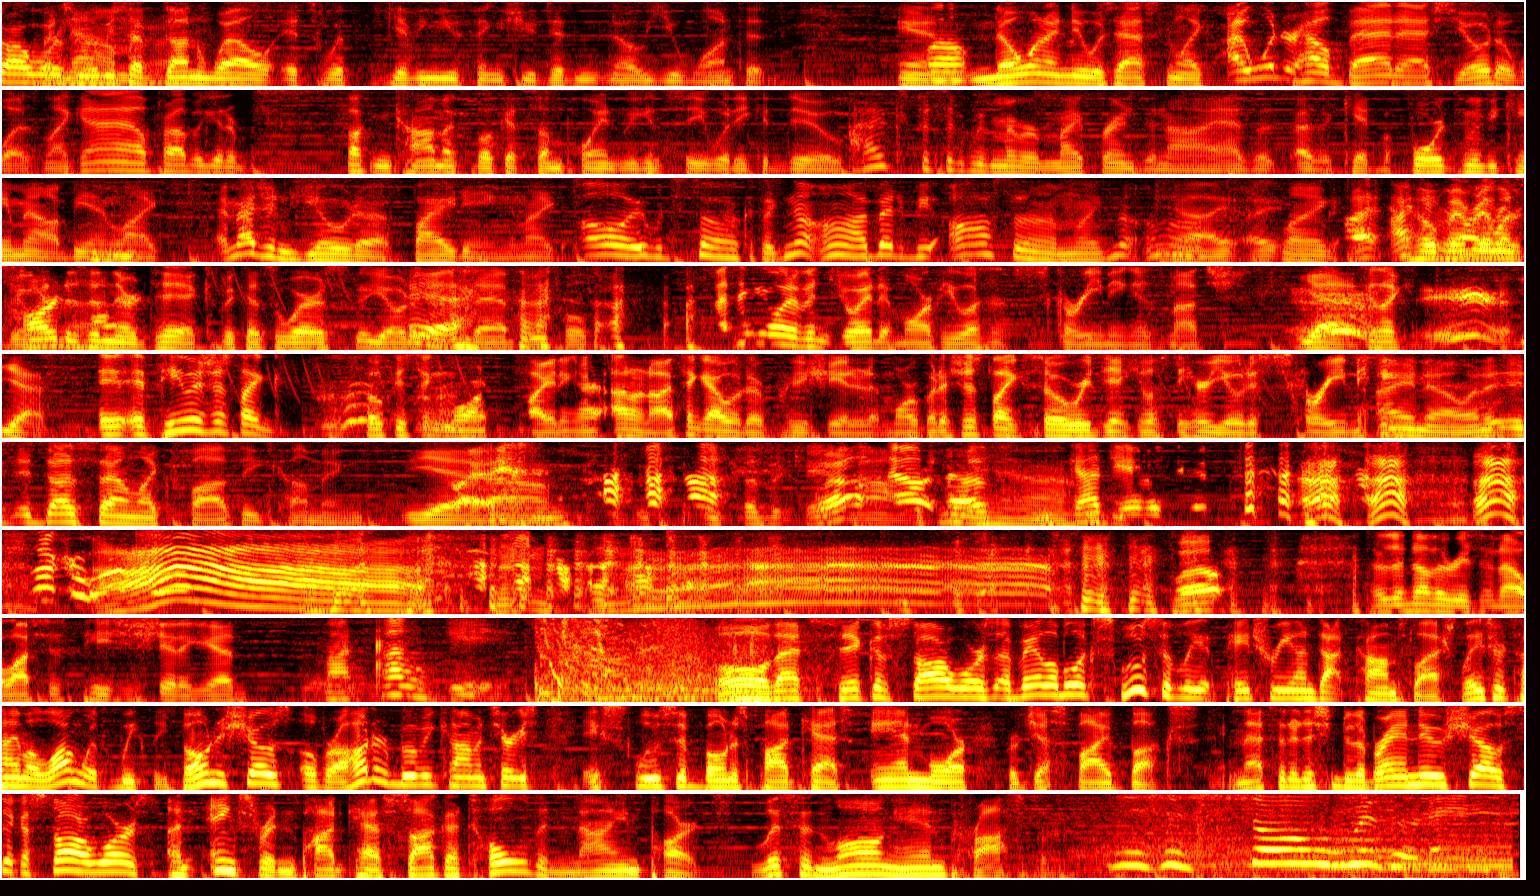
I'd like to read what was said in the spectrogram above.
Star Wars now movies I'm have done well, it's with giving you things you didn't know you wanted. And Well- no one I knew was asking like, I wonder how badass Yoda was. I'm like, ah, I'll probably get a fucking comic book at some point. We can see what he could do. I specifically remember my friends and I, as a, as a kid, before this movie came out, being Mhm. like, imagine Yoda fighting, and like, oh, it would suck. It's like, no, oh, I bet it'd be awesome. Like, no, Yeah, I, I, like, I, I, hope everyone's heart doing is in their dick because where's Yoda Yeah. gonna stab people? I think I would have enjoyed it more if he wasn't screaming as much. Yes. Like yes. if he was just like focusing more on fighting, I, I don't know. I think I would have appreciated it more. But it's just like so ridiculous to hear Yoda screaming. I know, and it, it does sound like Fozzie coming. Yeah. because it came well, out. now it does. Yeah. God damn it, dude. Ah! well, there's another reason I watch this piece of shit again. Oh, that's sick of Star Wars. Available exclusively at patreon.com slash lasertime, along with weekly bonus shows, over 100 movie commentaries, exclusive bonus podcasts, and more for just five bucks. And that's in addition to the brand new show, Sick of Star Wars, an angst-ridden podcast saga told in nine parts. Listen long and prosper. This is so wizarding.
